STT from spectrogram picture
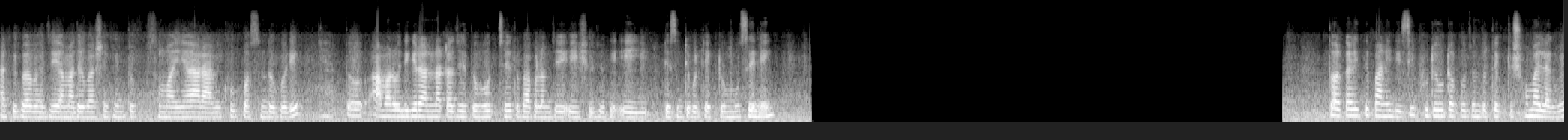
আর পেঁপা ভাজি আমাদের বাসায় কিন্তু সুমাইয়া আর আমি খুব পছন্দ করি। তো আমার ওইদিকে রান্নাটা যেহেতু হচ্ছে, তো ভাবলাম যে এই সুযোগে এই ড্রেসিং টেবিলটা একটু মুছে নেই। তরকারিতে পানি দিছি, ফুটে ওঠা পর্যন্ত তো একটু সময় লাগবে।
